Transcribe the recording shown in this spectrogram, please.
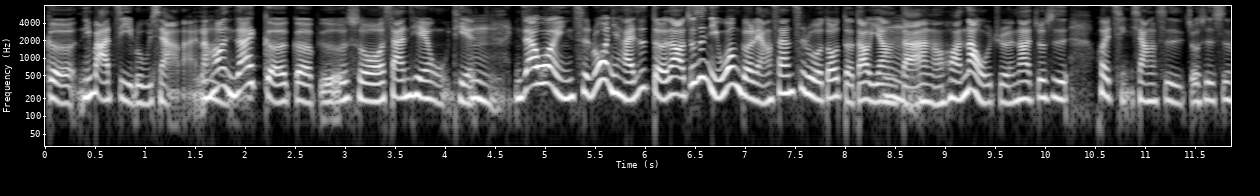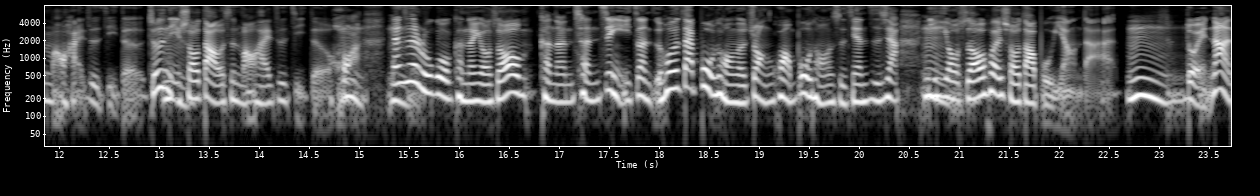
隔你把它记录下来，然后你再隔个，比如说三天五天，嗯、你再问一次。如果你还是得到，就是你问个两三次，如果都得到一样的答案的话，嗯、那我觉得那就是会倾向是就是是毛孩自己的，就是你收到的是毛孩自己的话。嗯、但是如果可能有时候可能沉浸一阵子，或者在不同的状况、不同的时间之下，你有时候会收到不一样的答案。嗯，对，那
